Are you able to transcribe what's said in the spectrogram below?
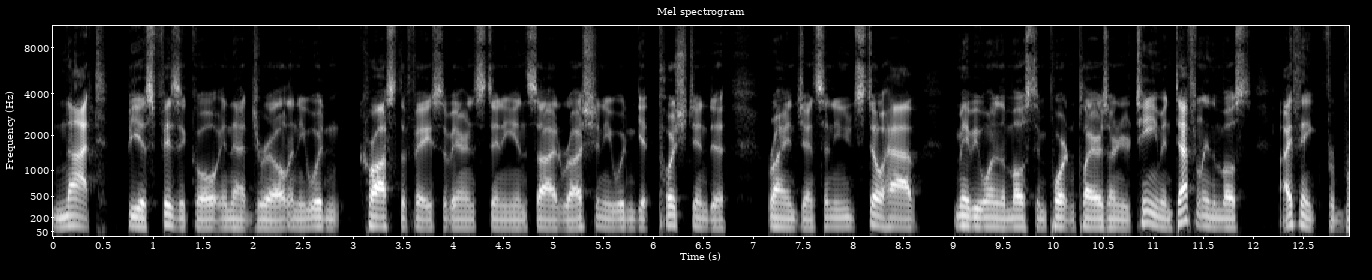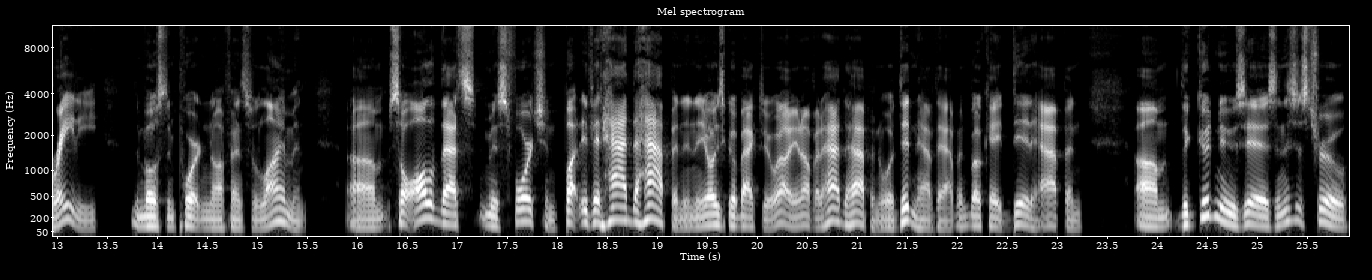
not be as physical in that drill, and he wouldn't cross the face of Aaron Stinnie inside rush, and he wouldn't get pushed into Ryan Jensen, and you'd still have maybe one of the most important players on your team, and definitely the most, I think, for Brady, the most important offensive lineman. Um, so all of that's misfortune. But if it had to happen, and they always go back to, well, you know, if it had to happen, well, it didn't have to happen, but okay, it did happen. Um, the good news is, and this is true,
